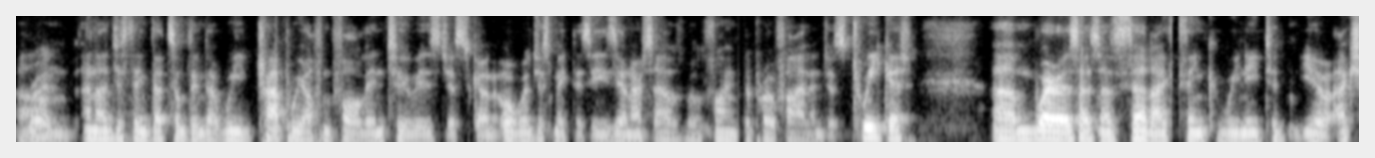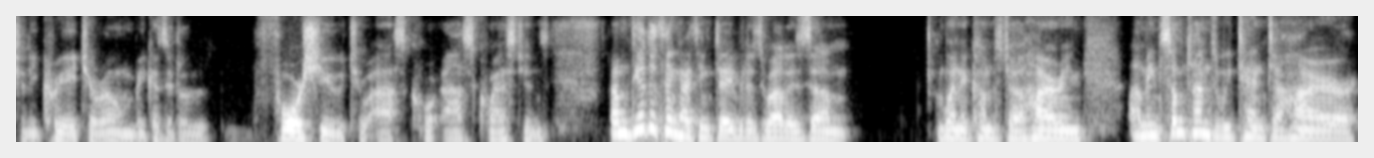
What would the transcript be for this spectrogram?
Um, right. And I just think that's something that we trap we often fall into is just going, oh, we'll just make this easy on ourselves. We'll find the profile and just tweak it. Um, whereas, as I said, I think we need to, you know, actually create your own because it'll force you to ask ask questions. Um, the other thing I think, David, as well is um, when it comes to hiring. I mean, sometimes we tend to hire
